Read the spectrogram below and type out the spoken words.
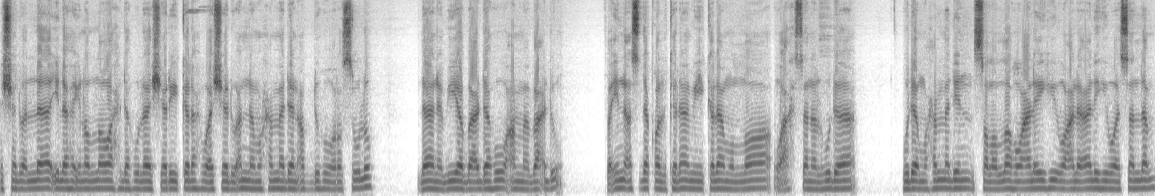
أشهد أن لا إله إلا الله وحده لا شريك له وأشهد أن محمدا عبده ورسوله. لا نبي بعده عما بعد. فإن أصدق الكلام كلام الله وأحسن الهدى هدى محمد صلى الله عليه وعلى آله وسلم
